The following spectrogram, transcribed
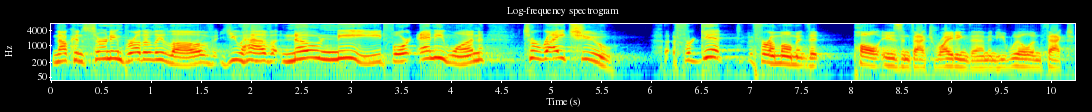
Now, concerning brotherly love, you have no need for anyone to write you. Forget for a moment that Paul is, in fact, writing them, and he will, in fact,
